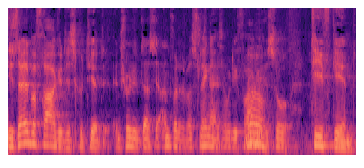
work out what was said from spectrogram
dieselbe Frage diskutiert. Entschuldigt, dass die Antwort etwas länger ist, aber die Frage ja. ist so tiefgehend.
